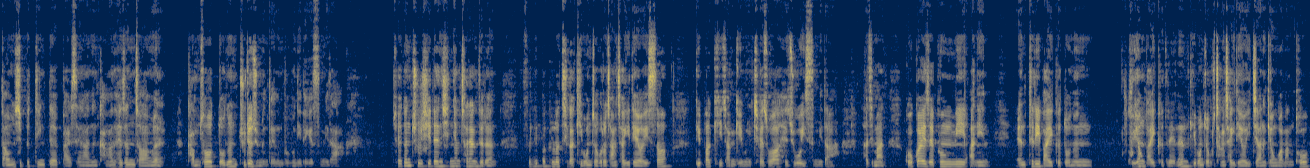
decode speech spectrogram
downshifting 때 발생하는 강한 회전 저항을 감소 또는 줄여주면 되는 부분이 되겠습니다. 최근 출시된 신형 차량들은 슬리퍼 클러치가 기본적으로 장착이 되어 있어 뒷바퀴 잠김을 최소화해주고 있습니다. 하지만 고가의 제품이 아닌 entry 바이크 또는 구형 바이크들에는 기본적으로 장착이 되어 있지 않은 경우가 많고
